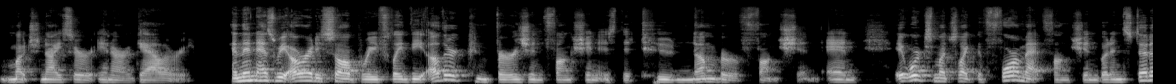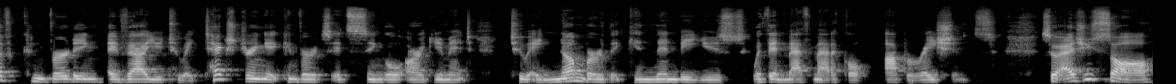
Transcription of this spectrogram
much nicer in our gallery. And then as we already saw briefly, the other conversion function is the to number function. And it works much like the format function, but instead of converting a value to a text string, it converts its single argument to a number that can then be used within mathematical operations. So as you saw,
